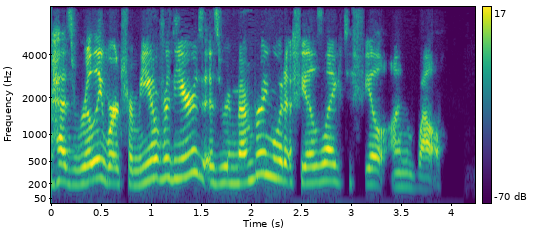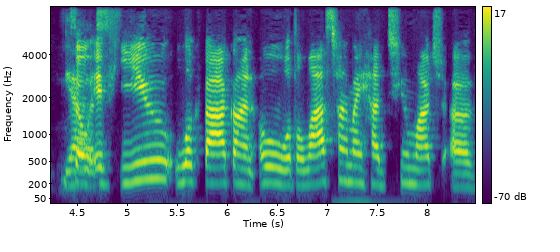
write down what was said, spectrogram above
has really worked for me over the years is remembering what it feels like to feel unwell. Yes. So if you look back on, oh, well, the last time I had too much of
